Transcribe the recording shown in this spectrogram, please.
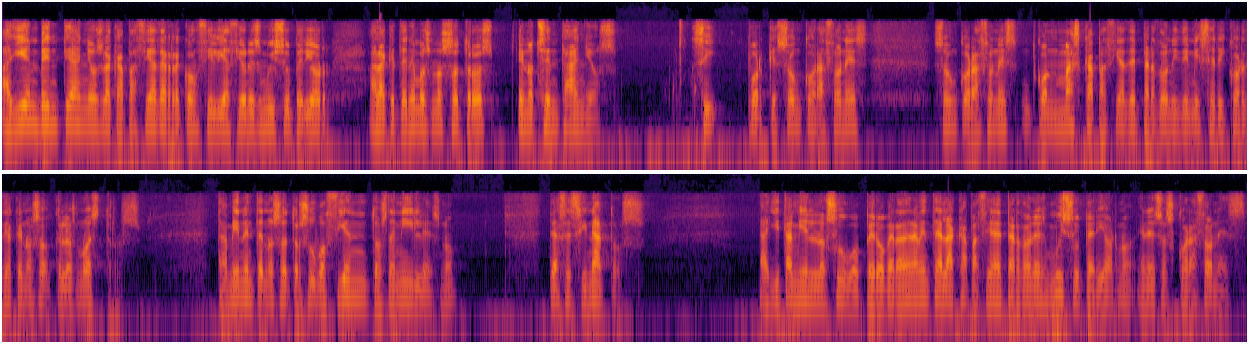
Allí en 20 años la capacidad de reconciliación es muy superior a la que tenemos nosotros en 80 años. Sí, porque son corazones, son corazones con más capacidad de perdón y de misericordia que, que los nuestros. También entre nosotros hubo cientos de miles, ¿no? De asesinatos. Allí también los hubo, pero verdaderamente la capacidad de perdón es muy superior, ¿no? En esos corazones.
